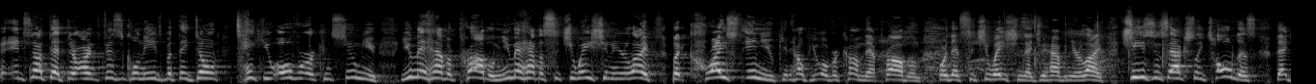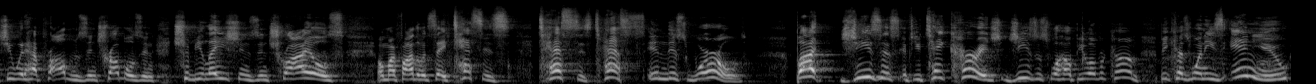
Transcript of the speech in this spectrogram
It's not that there aren't physical needs, but they don't take you over or consume you. You may have a problem, you may have a situation in your life, but Christ in you can help you overcome that problem or that situation that you have in your life. Jesus actually told us that you would have problems and troubles and tribulations and trials, or my father would say, tests, tests, tests in this world. But Jesus, if you take courage, Jesus will help you overcome. Because when He's in you,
